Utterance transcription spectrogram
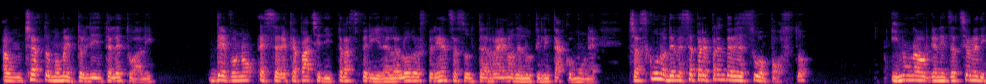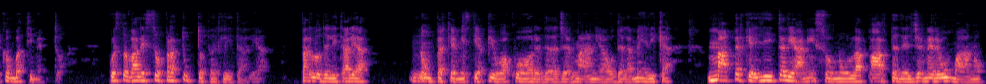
A un certo momento gli intellettuali devono essere capaci di trasferire la loro esperienza sul terreno dell'utilità comune Ciascuno deve sapere prendere il suo posto in una organizzazione di combattimento. Questo vale soprattutto per l'Italia. Parlo dell'Italia non perché mi stia più a cuore della Germania o dell'America, ma perché gli italiani sono la parte del genere umano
